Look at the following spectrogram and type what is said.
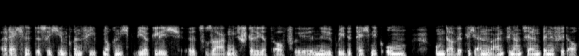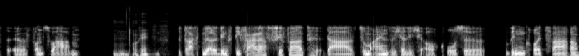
rechnet es sich im Prinzip noch nicht wirklich äh, zu sagen, ich stelle jetzt auf eine hybride Technik um, um da wirklich einen, einen finanziellen Benefit auch äh, von zu haben. Mhm, okay. Betrachten wir allerdings die Fahrgastschifffahrt, da zum einen sicherlich auch große Binnenkreuzfahrer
